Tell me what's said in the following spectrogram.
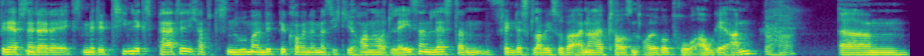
bin jetzt nicht der Medizinexperte. Ich habe es nur mal mitbekommen, wenn man sich die Hornhaut lasern lässt, dann fängt das, glaube ich, so bei eineinhalbtausend Euro pro Auge an. Aha. Ähm,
